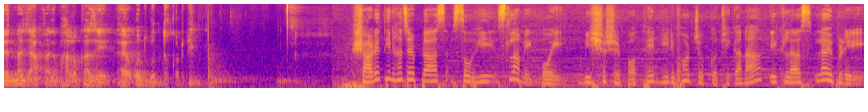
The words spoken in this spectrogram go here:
দেন না যে আপনাকে ভালো কাজে উদ্বুদ্ধ করবে। সাড়ে তিন হাজার প্লাস সহি ইসলামিক বই, বিশ্বাসের পথে নির্ভরযোগ্য ঠিকানা, ইখলাস লাইব্রেরি।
